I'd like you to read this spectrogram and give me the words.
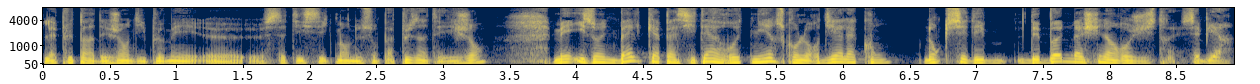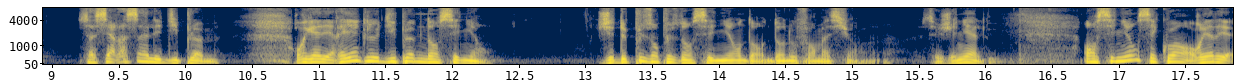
la plupart des gens diplômés euh, statistiquement ne sont pas plus intelligents, mais ils ont une belle capacité à retenir ce qu'on leur dit à la con. Donc c'est des, des bonnes machines à enregistrer, c'est bien. Ça sert à ça les diplômes. Regardez, rien que le diplôme d'enseignant. J'ai de plus en plus d'enseignants dans, dans nos formations. C'est génial. Enseignant, c'est quoi? Regardez,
